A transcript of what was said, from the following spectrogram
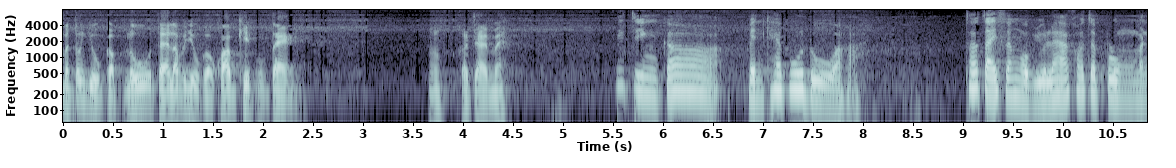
มันต้องอยู่กับรู้ แต่เราไปอยู่กับความคิดปรุงแต่งเนาะเข้าใจไหมที่จริงก็เป็นแค่ผู้ดูอะค่ะถ้าใจสงบอยู่แล้วเขาจะปรุงมัน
